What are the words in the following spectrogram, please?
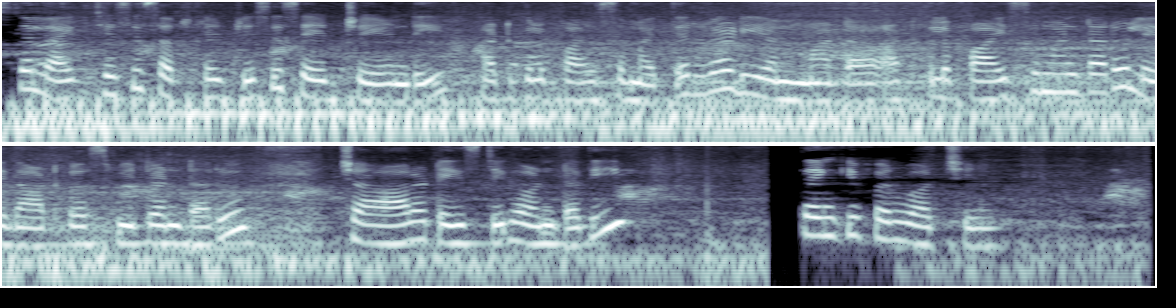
నచ్చితే లైక్ చేసి సబ్స్క్రైబ్ చేసి షేర్ చేయండి. అటుకుల పాయసం అయితే రెడీ అనమాట అటుకుల పాయసం అంటారు లేదా అటుకుల స్వీట్ అంటారు? చాలా టేస్టీగా ఉంటుంది. Thank you for watching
